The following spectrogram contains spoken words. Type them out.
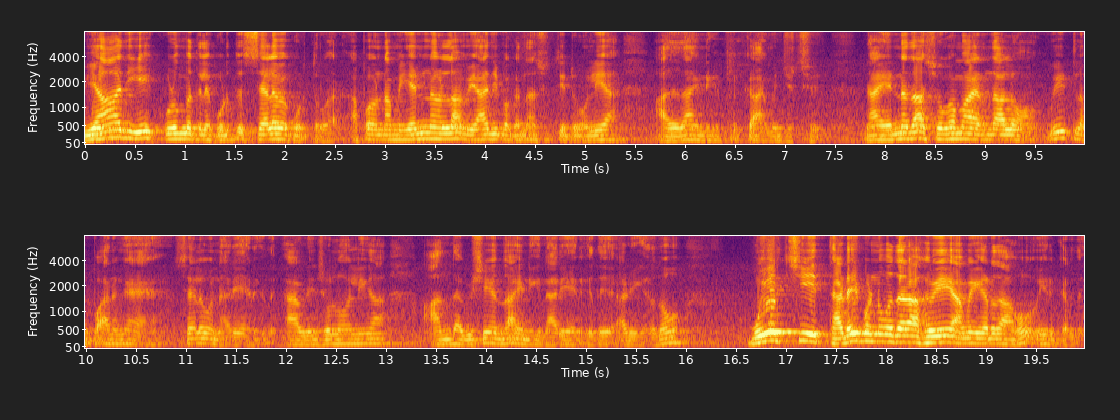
வியாதியை குடும்பத்தில் கொடுத்து செலவை கொடுத்துருவார். அப்போ நம்ம எண்ணெல்லாம் வியாதி பக்கம் தான் சுற்றிட்டுருவோம் இல்லையா? அதுதான் இன்றைக்கி ட்ரிக்காக அமைஞ்சிடுச்சு நான் என்ன தான் சுகமாக இருந்தாலும் வீட்டில் பாருங்கள் செலவு நிறைய இருக்குது. அப்படின்னு சொல்லுவோம் இல்லையா? அந்த விஷயந்தான் இன்றைக்கி நிறைய இருக்குது அப்படிங்கிறதும் முயற்சியை தடை பண்ணுவதாகவே அமைகிறதாகவும் இருக்கிறது.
